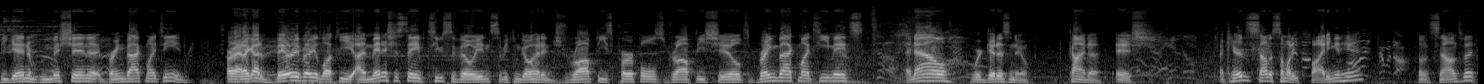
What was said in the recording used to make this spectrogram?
begin a mission, bring back my team. Alright, I got very, very lucky. I managed to save two civilians, so we can go ahead and drop these purples, drop these shields, bring back my teammates, and now we're good as new. Kinda, ish. I can hear the sound of somebody fighting in here, from the sounds of it.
